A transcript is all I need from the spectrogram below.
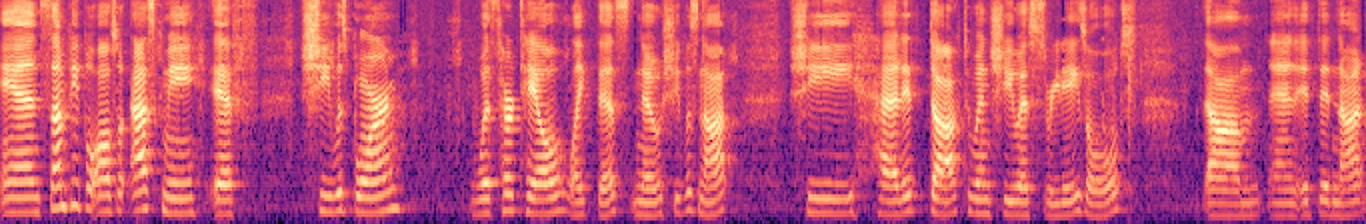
And some people also ask me if she was born with her tail like this. No, she was not. She had it docked when she was three days old. Um, and it did not,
